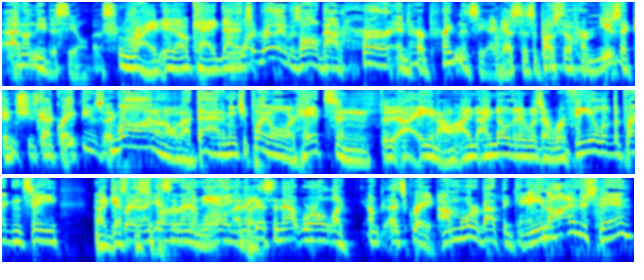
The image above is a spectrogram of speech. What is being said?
I don't need to see all this. Right. Okay. Then And it's what- really it was all about her and her pregnancy, I guess, as opposed to her music. And she's got great music. Well, I don't know about that. I mean, she played all her hits, and uh, you know, I, I know that it was a reveal of the pregnancy, and I guess Right, I guess in that and world, egg. and I guess in that world, like that's great. I'm more about the game. no, I understand,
